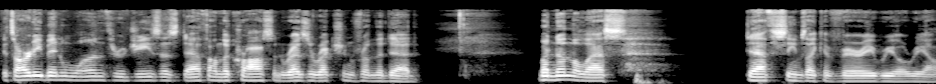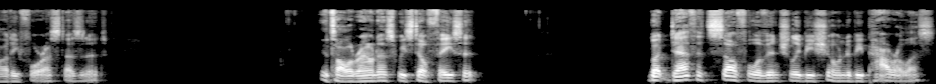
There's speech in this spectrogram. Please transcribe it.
It's already been won through Jesus' death on the cross and resurrection from the dead. But nonetheless, death seems like a very real reality for us, doesn't it? It's all around us. We still face it. But death itself will eventually be shown to be powerless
